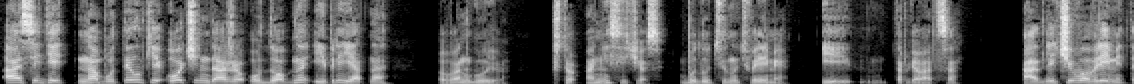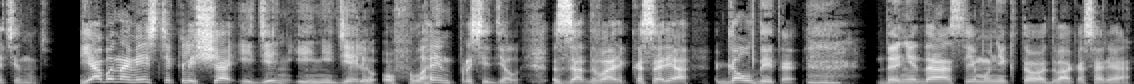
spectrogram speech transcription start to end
А сидеть на бутылке очень даже удобно и приятно. Вангую, что они сейчас будут тянуть время и торговаться. А для чего время-то тянуть? Я бы на месте клеща и день, и неделю офлайн просидел. За два косаря голды-то. Да не даст ему никто два косаря.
